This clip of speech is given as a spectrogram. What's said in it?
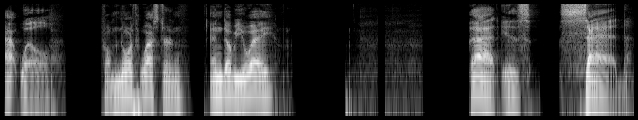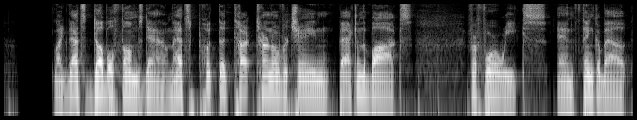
Atwell from Northwestern NWA, that is sad. Like, that's double thumbs down. That's put the t- turnover chain back in the box for four weeks and think about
